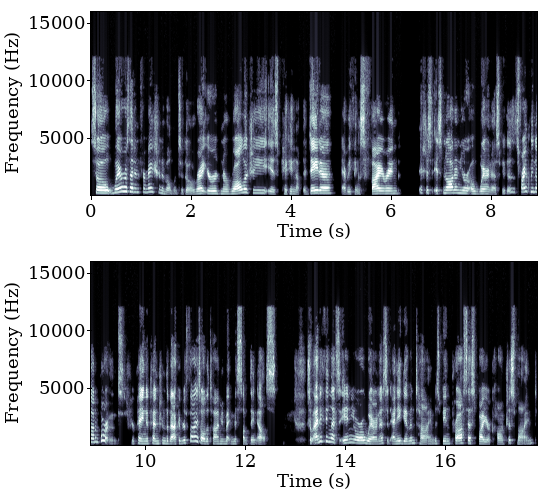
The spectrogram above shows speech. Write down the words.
So, where was that information a moment ago, right? Your neurology is picking up the data, everything's firing. It's just, it's not in your awareness because it's frankly not important. If you're paying attention to the back of your thighs all the time, you might miss something else. So anything that's in your awareness at any given time is being processed by your conscious mind,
